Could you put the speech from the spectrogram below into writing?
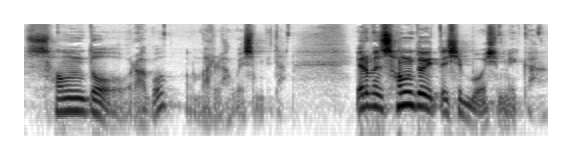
성도라고 말을 하고 있습니다. 여러분, 성도의 뜻이 무엇입니까?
